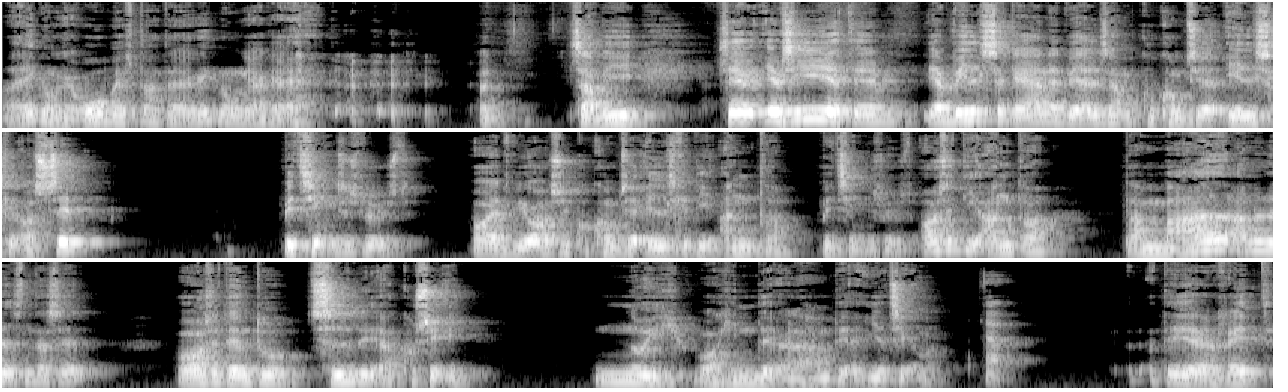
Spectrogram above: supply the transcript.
Og der er ikke nogen, jeg kan råbe efter, der er ikke nogen, jeg kan... Og så vi, så jeg, jeg vil sige, at øh, jeg vil så gerne, at vi alle sammen kunne komme til at elske os selv betingelsesløst, og at vi også kunne komme til at elske de andre betingelsesløst. Også de andre, der er meget anderledes end dig selv, og også dem, du tidligere kunne se, nøj, hvor hende der eller ham der irriterer mig. Ja. Det er ret.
